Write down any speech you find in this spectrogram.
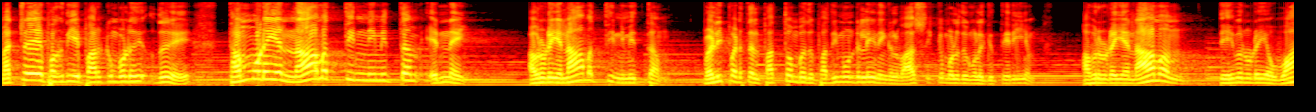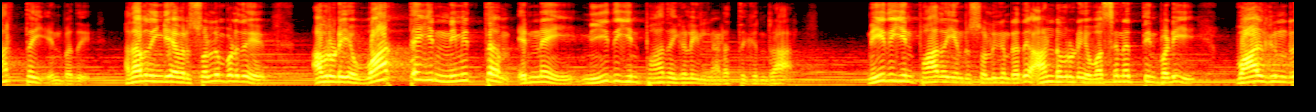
மற்றைய பகுதியை பார்க்கும் பொழுது தம்முடைய நாமத்தின் நிமித்தம் என்னை அவருடைய நாமத்தின் நிமித்தம் வெளிப்படுத்தல் பத்தொன்பது பதிமூன்றிலே நீங்கள் வாசிக்கும் பொழுது உங்களுக்கு தெரியும். அவருடைய நாமம் தேவனுடைய வார்த்தை என்பது. அதாவது இங்கே அவர் சொல்லும் பொழுது அவருடைய வார்த்தையின் நிமித்தம் என்னை நீதியின் பாதைகளில் நடத்துகின்றார். நீதியின் பாதை என்று சொல்லுகின்றது ஆண்டவருடைய வசனத்தின்படி வாழ்கின்ற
